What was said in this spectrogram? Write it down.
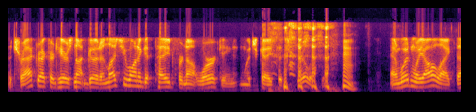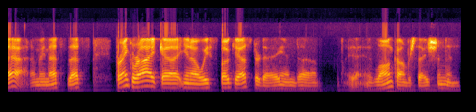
the track record here is not good unless you want to get paid for not working, in which case it's really good. and wouldn't we all like that? I mean, that's that's Frank Reich. Uh, you know, we spoke yesterday and uh, a long conversation, and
